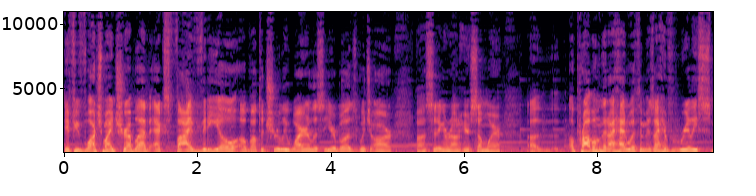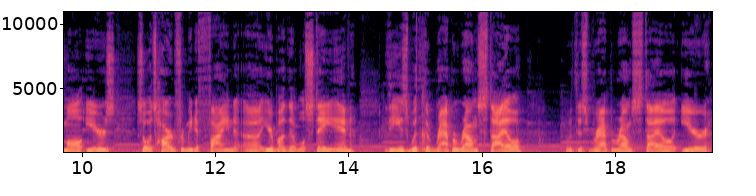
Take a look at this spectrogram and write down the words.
If you've watched my Treblab X5 video about the truly wireless earbuds, which are uh, sitting around here somewhere, uh, a problem that I had with them is I have really small ears, so it's hard for me to find an earbud that will stay in. These with the wraparound style, with this wraparound style ear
